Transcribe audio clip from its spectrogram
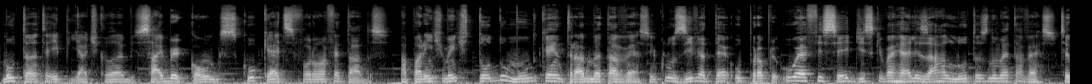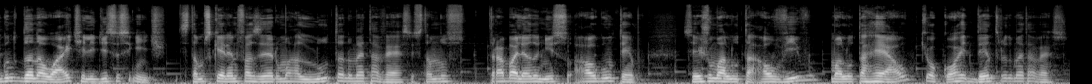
Mutant Ape Yacht Club, CyberKongs, Cool Cats foram afetadas. Aparentemente todo mundo quer entrar no metaverso, inclusive até o próprio UFC diz que vai realizar lutas no metaverso. Segundo Dana White, ele disse o seguinte: "Estamos querendo fazer uma luta no metaverso, estamos trabalhando nisso há algum tempo." Seja uma luta ao vivo, uma luta real que ocorre dentro do metaverso.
